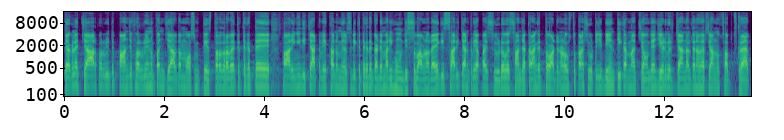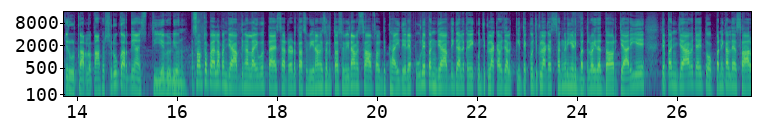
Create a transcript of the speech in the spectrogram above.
ਤੇ ਅਗਲੇ 4 ਫਰਵਰੀ ਤੇ 5 ਫਰਵਰੀ ਨੂੰ ਪੰਜਾਬ ਦਾ ਮੌਸਮ ਕਿਸ ਤਰ੍ਹਾਂ ਦਾ ਰਹੇ ਕਿੱਥੇ ਕਿਤੇ ਭਾਰੀ ਮੀਂਹ ਦੀ ਝੱਟ ਵੇਖਣ ਨੂੰ ਮਿਲ ਸਕਦੀ ਕਿੱਥੇ ਕਿਤੇ ਗੜੇਮਾਰੀ ਹੋਣ ਦੀ ਸੰਭਾਵਨਾ ਰਹੇਗੀ। ਸਾਰੀ ਜਾਣਕਾਰੀ ਆਪਾਂ ਇਸ ਵੀਡੀਓ ਵਿੱਚ ਸਾਂਝਾ ਕਰਾਂਗੇ। ਤੁਹਾਡੇ ਨਾਲ ਉਸ ਤੋਂ ਪਹਿਲਾਂ ਛੋਟੀ ਜਿਹੀ ਬੇਨਤੀ ਕਰਨਾ ਚਾਹੁੰਦੇ ਹਾਂ। ਜਿਹੜੇ ਵੀਰ ਚੈਨਲ ਤੇ ਨਵੇਂ ਚੈਨਲ ਨੂੰ ਸਬਸਕ੍ਰਾਈਬ ਜ਼ਰੂਰ ਕਰ ਲਓ। ਤਾਂ ਫਿਰ ਸ਼ੁਰੂ ਕਰਦੇ ਹਾਂ ਇਸ ਦੀ ਇਹ ਵੀਡੀਓ ਨੂੰ। ਸਭ ਤੋਂ ਪਹਿਲਾਂ ਪੰਜਾਬ ਦੀਆਂ ਲਾਈਵ ਤਾਇ ਸੈਟਰਡ ਤਸਵੀਰਾਂ ਵਿੱਚ ਤਸਵੀਰਾਂ ਵਿੱਚ ਸਾਫ਼-ਸਾਫ਼ ਦਿਖਾਈ ਦੇ ਰਿਹਾ। ਪੂਰੇ ਪੰਜਾਬ ਦੀ ਗੱਲ ਕਰੀਏ, ਕੁਝ ਕੁ ਵਿੱਚ ਹਲਕੀ ਤੇ ਕੁਝ ਕੁ ਸੰਘਣੀ ਜਿਹੜੀ ਬੱਦਲਵਾਈ ਦਾ ਦੌਰ ਜਾਰੀ ਏ। ਤੇ ਪੰਜਾਬ ਵਿੱਚ ਅਜੇ ਧੁੱਪ ਨਿਕਲਦੇ ਅਸਾਰ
